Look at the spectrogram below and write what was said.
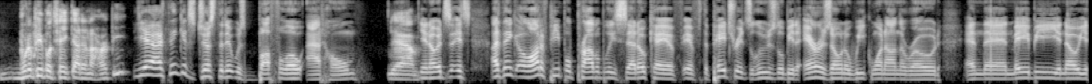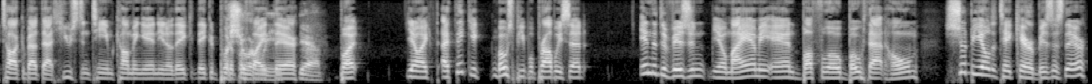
Wouldn't people take that in a heartbeat? Yeah, I think it's just that it was Buffalo at home. Yeah. You know, it's it's I think a lot of people probably said, okay, if if the Patriots lose, it'll be to Arizona week one on the road, and then maybe, you know, you talk about that Houston team coming in, you know, they they could put up a fight week. there. Yeah. But, you know, I I think you, most people probably said in the division, you know, Miami and Buffalo both at home should be able to take care of business there.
